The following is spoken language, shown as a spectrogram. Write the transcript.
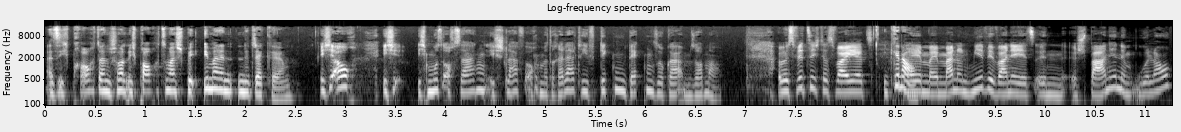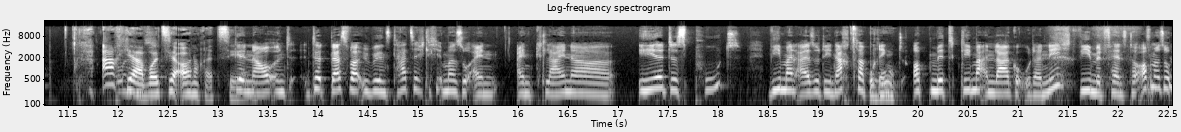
Also ich brauche dann schon, ich brauche zum Beispiel immer eine, Decke. Ich auch. Ich, ich muss auch sagen, ich schlafe auch mit relativ dicken Decken sogar im Sommer. Aber es ist witzig, das war jetzt Genau. bei meinem Mann und mir, wir waren ja jetzt in Spanien im Urlaub. Ach ja, wolltest du ja auch noch erzählen. Genau, und das war übrigens tatsächlich immer so ein, ein kleiner Ehedisput, wie man also die Nacht verbringt, ob mit Klimaanlage oder nicht, wie mit Fenster offen oder so,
